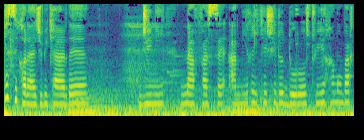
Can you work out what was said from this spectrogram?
کسی کار عجیبی کرده؟ جینی نفس عمیقی کشید و درست توی همون وقت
